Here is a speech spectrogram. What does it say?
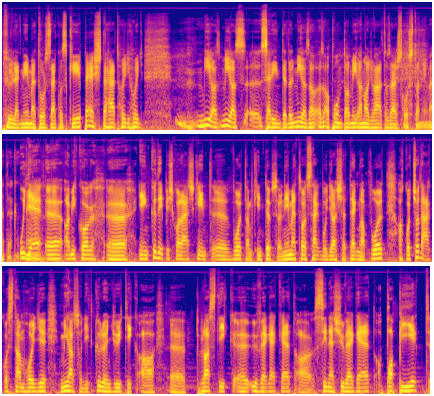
főleg Németországhoz képest. Tehát, hogy, hogy mi, az, mi az szerinted, mi az a, az a pont, ami a nagy változást hozta németek? Ugye, Nem. amikor én középiskolásként voltam kint többször Németországban, ugye az se tegnap volt, akkor csodálkoztam, hogy mi az, hogy itt külön gyűjtik a plaszt plastik üvegeket, a színes üveget, a papírt,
